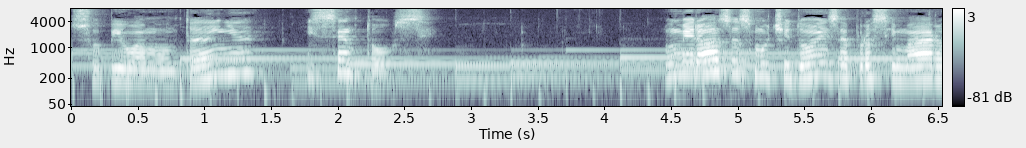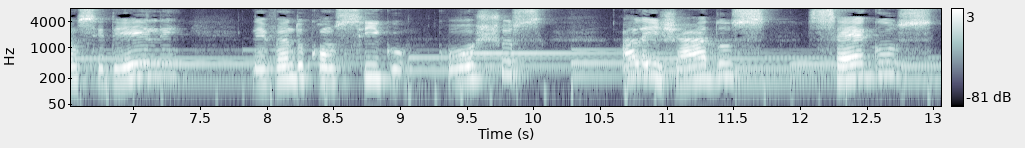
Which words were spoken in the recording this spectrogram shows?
Subiu a montanha e sentou-se. Numerosas multidões aproximaram-se dele, levando consigo coxos, aleijados, cegos,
